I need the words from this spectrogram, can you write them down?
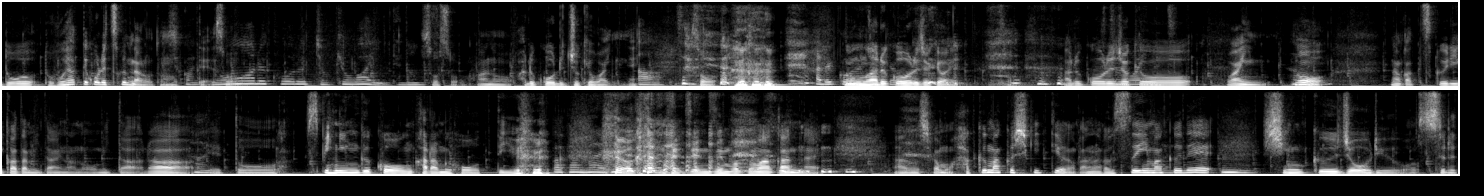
どうどうやってこれ作るんだろうと思ってそう。ノンアルコール除去ワインって何そうそう。あのアルコール除去ワインね。あそう。ノンアルコールル除去ワイン。アルコール除去ワインの、なんか作り方みたいなのを見たら、はいえっと、スピニングコーンカラム法っていう、わかんない わかんない。全然僕もわかんない。あの、しかも白膜式っていうのかななんか薄い膜でうん真空蒸留をするっ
